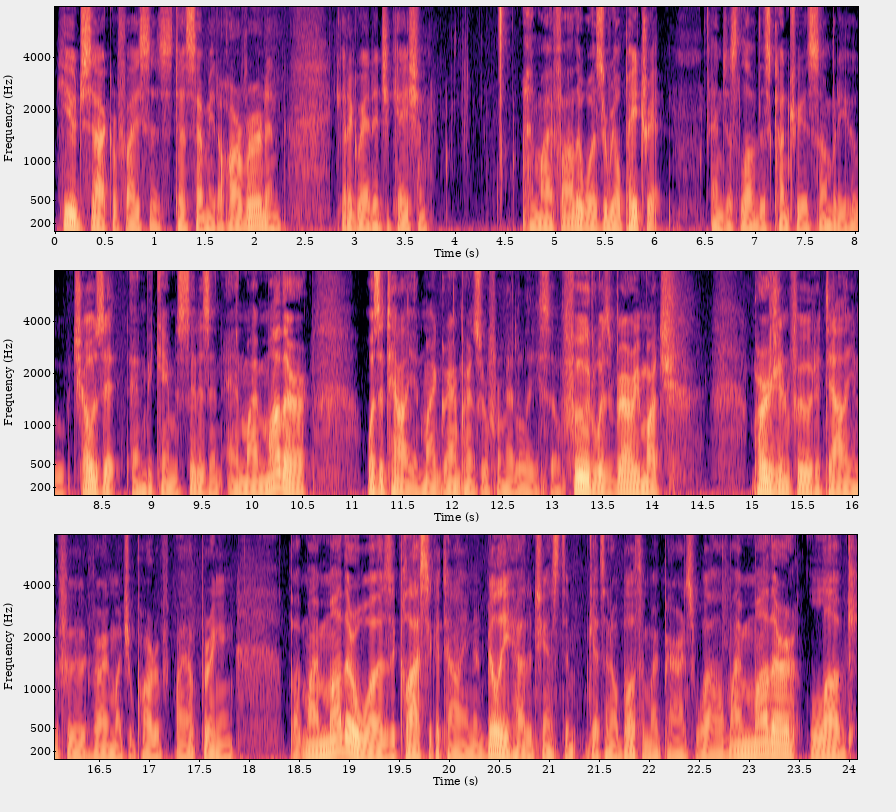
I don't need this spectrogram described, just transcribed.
huge sacrifices to send me to Harvard and get a great education. And my father was a real patriot and just loved this country as somebody who chose it and became a citizen. And my mother was Italian. My grandparents were from Italy. So food was very much Persian food, Italian food, very much a part of my upbringing. But my mother was a classic Italian, and Billy had a chance to get to know both of my parents well. My mother loved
